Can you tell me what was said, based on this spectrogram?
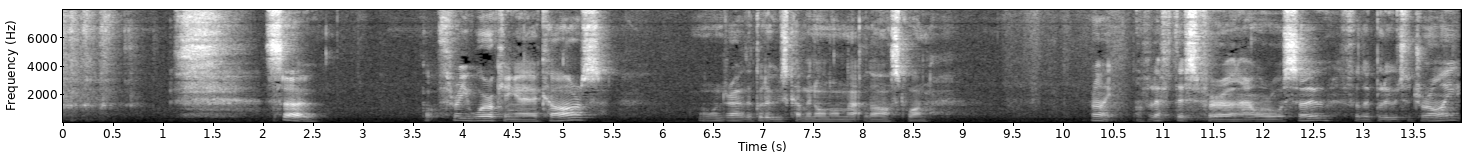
so, got three working air cars. I wonder how the glue's coming on on that last one. Right, I've left this for an hour or so for the glue to dry.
